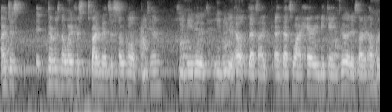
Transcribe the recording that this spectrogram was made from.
I just it, there was no way for Spider-Man to so-called beat him. He needed he needed help. That's like uh, that's why Harry became good and started helping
